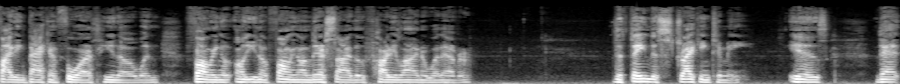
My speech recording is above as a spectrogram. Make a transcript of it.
fighting back and forth, you know, when falling on, you know, falling on their side of the party line or whatever. The thing that's striking to me is that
